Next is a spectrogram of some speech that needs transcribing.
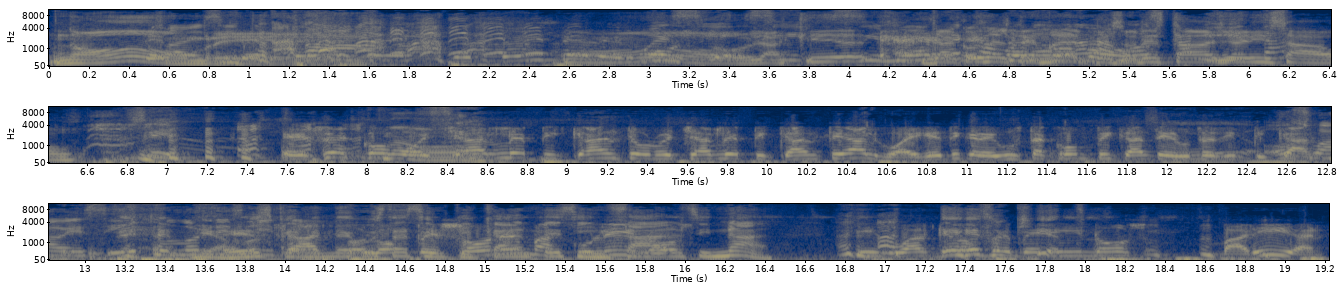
No, hombre. No, aquí ya con el tema del pezón estaba yo erizado. Sí. Eso es como No. echarle picante o no echarle picante a algo. Hay gente que le gusta con picante y le gusta sin O picante. suavecito, mordidito. Digamos que a mí me Exacto, gusta los sin picante, sin sal, masculinos. sin nada. Igual que los femeninos varían.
